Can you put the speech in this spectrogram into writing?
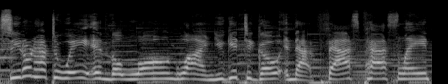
So you don't have to wait in the long line. You get to go in that fast pass lane,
